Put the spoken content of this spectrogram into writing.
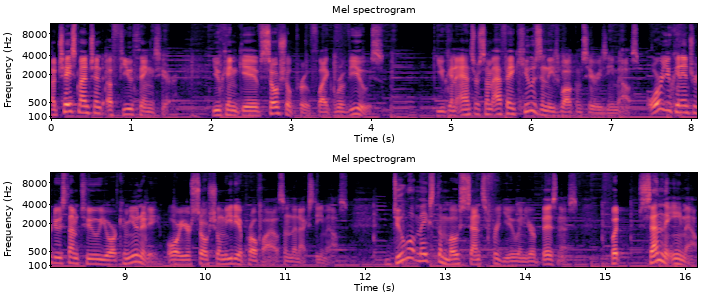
Now, Chase mentioned a few things here. You can give social proof like reviews. You can answer some FAQs in these welcome series emails, or you can introduce them to your community or your social media profiles in the next emails. Do what makes the most sense for you and your business, but send the email.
